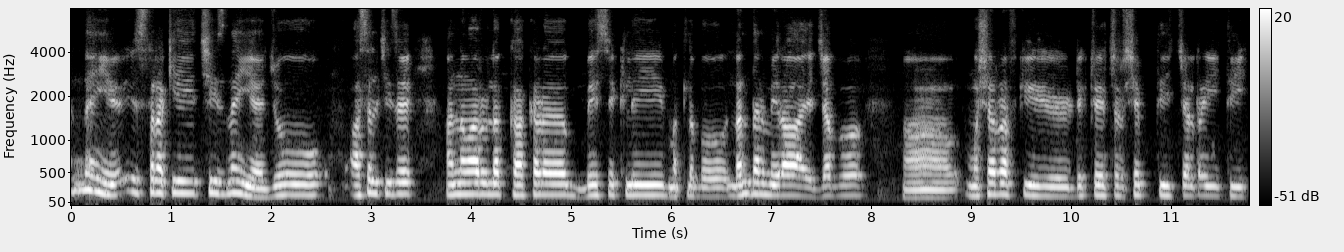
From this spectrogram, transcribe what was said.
नहीं है इस तरह की चीज़ नहीं है। जो असल चीज़ है अनवारुल काकड़ बेसिकली मतलब लंदन में रहा है, जब मुशर्रफ की डिक्टेटरशिप थी, चल रही थी,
